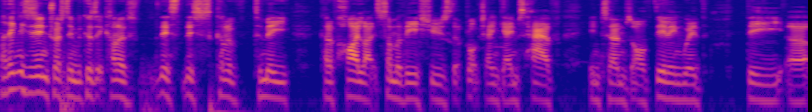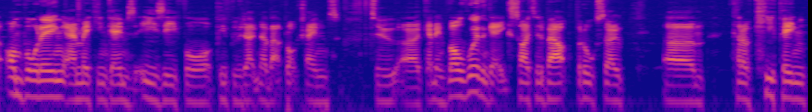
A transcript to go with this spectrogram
I think this is interesting because it kind of this this kind of to me kind of highlights some of the issues that blockchain games have in terms of dealing with the uh, onboarding and making games easy for people who don't know about blockchains to uh, get involved with and get excited about, but also um, kind of keeping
